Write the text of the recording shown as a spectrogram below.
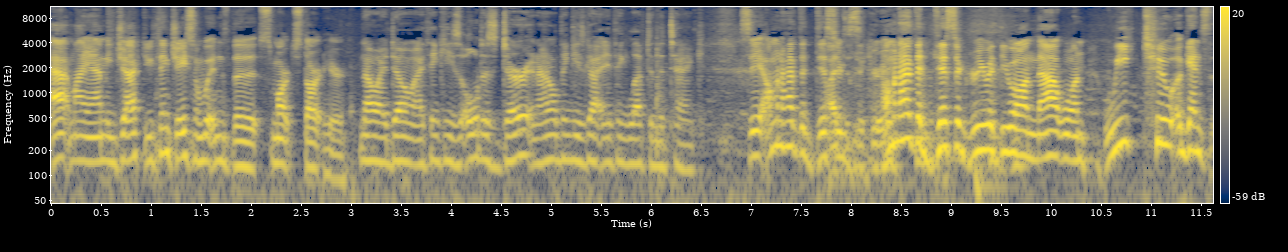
at Miami. Jack, do you think Jason Witten's the smart start here? No, I don't. I think he's old as dirt, and I don't think he's got anything left in the tank. See, I'm gonna have to disagree. disagree. I'm gonna have to disagree with you on that one. Week two against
